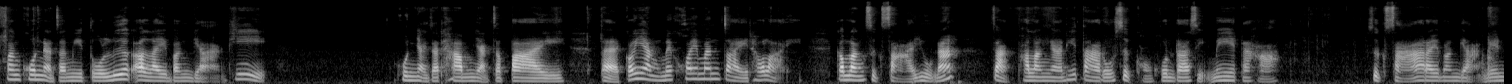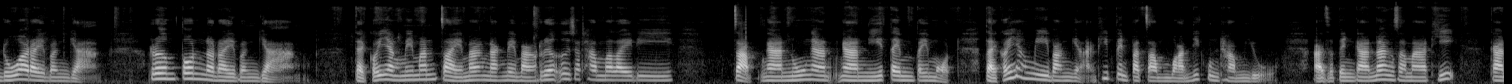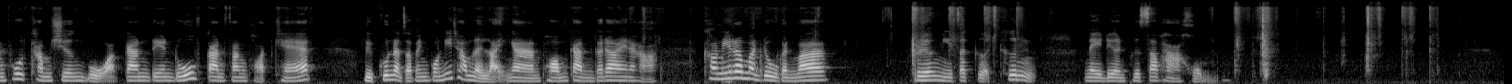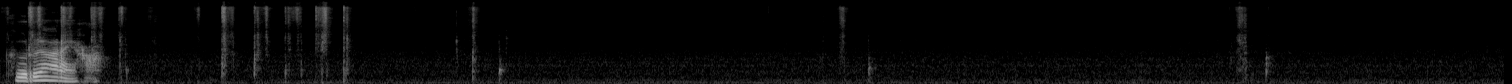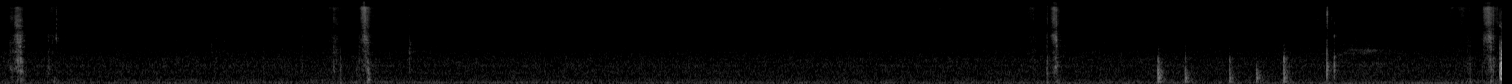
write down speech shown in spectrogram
บางคนอาจจะมีตัวเลือกอะไรบางอย่างที่ คุณอยากจะทำอยากจะไป แต่ก็ยังไม่ค่อยมั่นใจเท่าไหร่กำลังศึกษาอยู่นะ จากพลังงานที่ตารู้สึกของคนราศีเมษนะคะ ศึกษาอะไรบางอย่าง เรียนรู้อะไรบางอย่าง เริ่มต้นอะไรบางอย่าง แต่ก็ยังไม่มั่นใจมากนักในบางเรื่อง เออจะทำอะไรดี จับงานนู้งานงานนี้เต็มไปหมด แต่ก็ยังมีบางอย่างที่เป็นประจำวันที่คุณทำอยู่ อาจจะเป็นการนั่งสมาธิ การพูดคำเชิงบวก การเรียนรู้ การฟังพอดแคสต์ หรือคุณอาจจะเป็นคนที่ทำหลาย ๆ งานพร้อมกันก็ได้นะคะ คราวนี้เรามาดูกันว่า เรื่องนี้จะเกิดขึ้นในเดือนพฤษภาคม คือเรื่องอะไรคะ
